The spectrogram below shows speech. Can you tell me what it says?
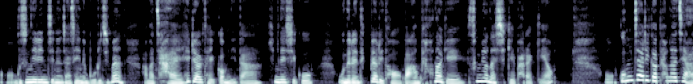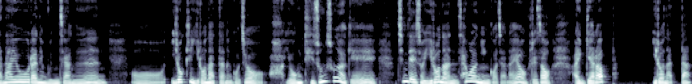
어, 무슨 일인지는 자세히는 모르지만 아마 잘 해결될 겁니다. 힘내시고 오늘은 특별히 더 마음 편하게 숙면하시길 바랄게요. 어, 꿈자리가 편하지 않아요 라는 문장은 어, 이렇게 일어났다는 거죠. 아, 영 뒤숭숭하게 침대에서 일어난 상황인 거잖아요. 그래서 I get up, 일어났다,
